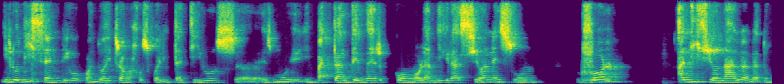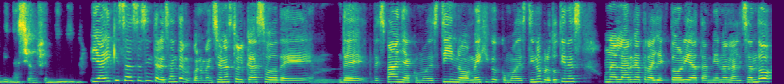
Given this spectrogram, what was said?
y lo dicen, digo, cuando hay trabajos cualitativos, eh, es muy impactante ver cómo la migración es un rol adicional a la dominación femenina. Y ahí quizás es interesante, bueno, mencionas tú el caso de, de, España como destino, México como destino, pero tú tienes una larga trayectoria también analizando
